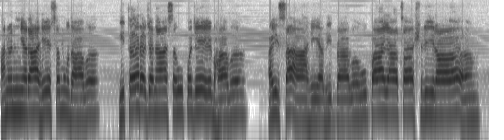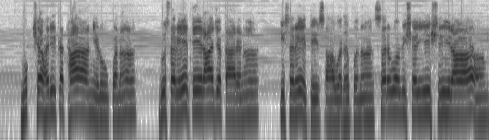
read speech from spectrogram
अनन्य राहे समुदाव इतर जनास उपजे भाव ऐसा आहे अभिप्राव उपायाचा श्रीराम। मुख्य हरिकथा निरूपण दुसरे ते राजकारण तिसरे ते सावधपण सर्व विषयी श्रीराम।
